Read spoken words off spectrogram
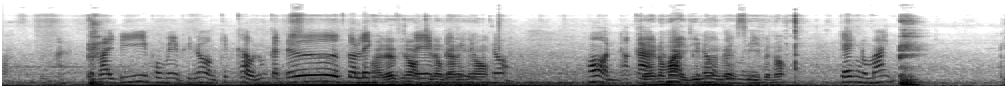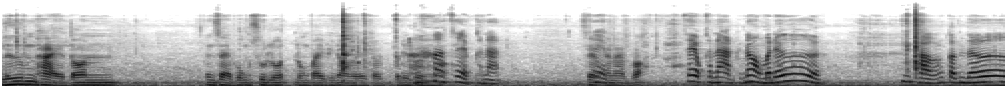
อะอะสบายดีพ่อแม่พี่น้องกินข้าวน้ำกันเด้อตอนเล็กมาเด้อพี่น้องกินน้ำกันแดพี่น้องฮ้อนอากาศแกงหน่อไม้ฮ้ที่มือแม่พี่ซีน้องเป็นเนาะแกงหน่อไม้ลืมถ่ายตอน เป็นใส่ผงชูรสลงไปพี่น้องเลยก็บ่ได้เบิ่งอ่าเนาะแซ่บขนาดแซ่บขนาดบ่แซ่บขนาดพี่น้องมาเด้อมีเผากันเด้อ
